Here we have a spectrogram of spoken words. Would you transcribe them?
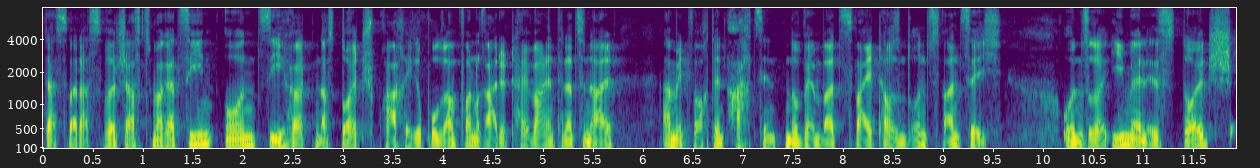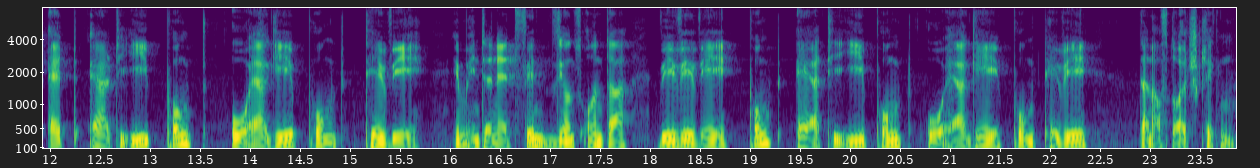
Das war das Wirtschaftsmagazin und Sie hörten das deutschsprachige Programm von Radio Taiwan International am Mittwoch, den 18. November 2020. Unsere E-Mail ist deutsch.rti.org.tv. Im Internet finden Sie uns unter www.rti.org.tv, dann auf Deutsch klicken.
